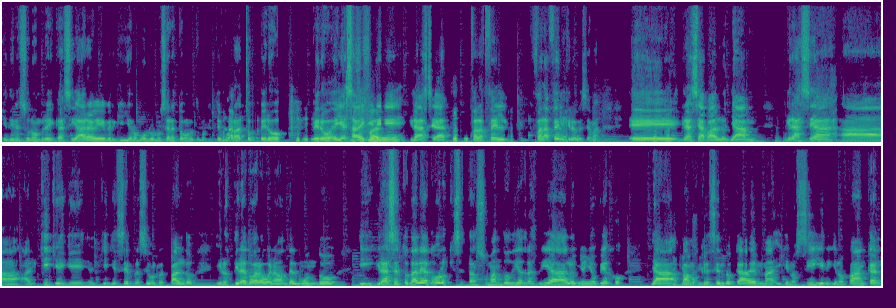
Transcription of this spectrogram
que tiene su nombre casi árabe, pero que yo no puedo pronunciar en estos momentos porque estoy borracho, pero, pero ella sabe quién es, gracias, Falafel, Falafel creo que se llama, eh, gracias a Pablo Yam, gracias a- al Quique, que el Quique siempre ha sido un respaldo y nos tira toda la buena onda del mundo, y gracias totales a todos los que se están sumando día tras día a los ñoños viejos, ya vamos creciendo cada vez más y que nos siguen y que nos bancan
